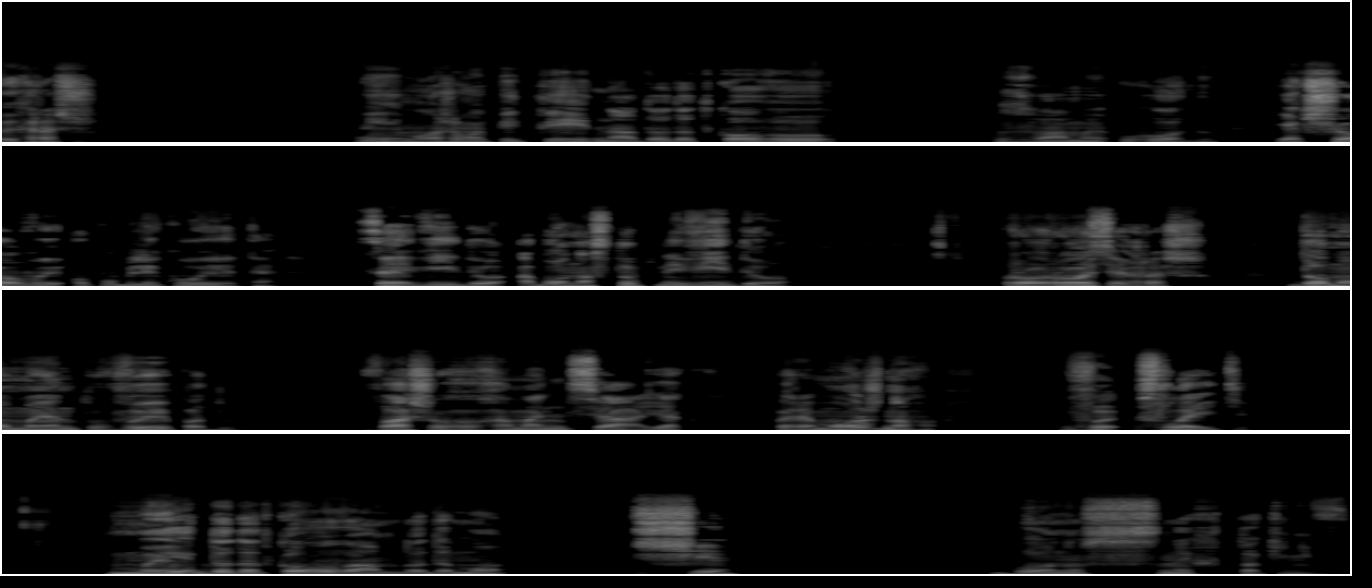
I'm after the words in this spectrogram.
виграш, ми можемо піти на додаткову з вами угоду. Якщо ви опублікуєте це відео або наступне відео про розіграш до моменту випаду вашого гаманця як переможного в слейті, ми додатково вам додамо ще бонусних токенів.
